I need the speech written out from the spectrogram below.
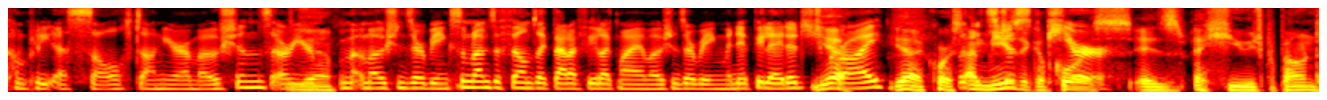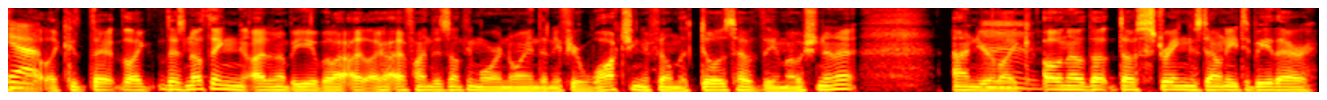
complete assault on your emotions or your Yeah. emotions are being sometimes with films like that I feel like my emotions are being manipulated to yeah, cry. yeah, of course. But and music, of pure. course, is a huge proponent Yeah. of that. Like, there, like, there's nothing. I don't know about you, but I, I, I find there's nothing more annoying than if you're watching a film that does have the emotion in it, and you're like, Mm. oh no, th- those strings don't need to be there.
